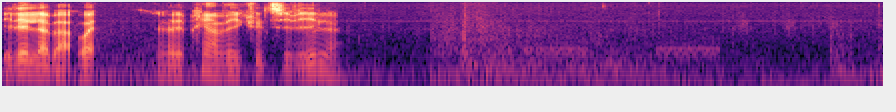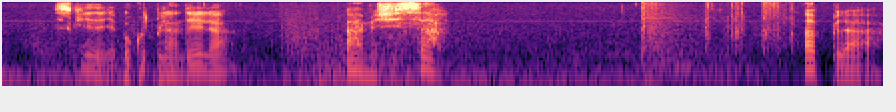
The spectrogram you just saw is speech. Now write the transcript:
Il est là-bas, ouais. Il avait pris un véhicule civil. Est-ce qu'il y a beaucoup de blindés là? Ah mais j'ai ça Hop là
